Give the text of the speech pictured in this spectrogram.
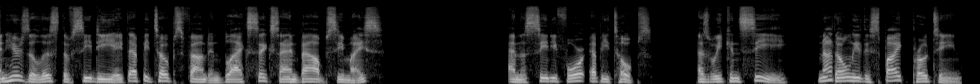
And here's a list of CD8 epitopes found in Black 6 and BALB/c mice. And the CD4 epitopes. As we can see, not only the spike protein,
